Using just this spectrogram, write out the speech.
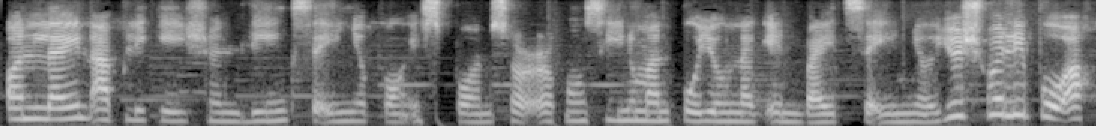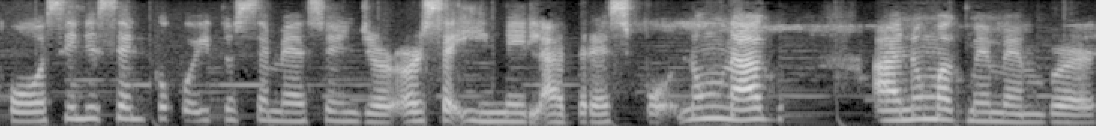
online application link sa inyo pong sponsor or kung sino man po yung nag-invite sa inyo. Usually po ako, sinisend ko po ito sa messenger or sa email address po nung nag anong magme-member.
